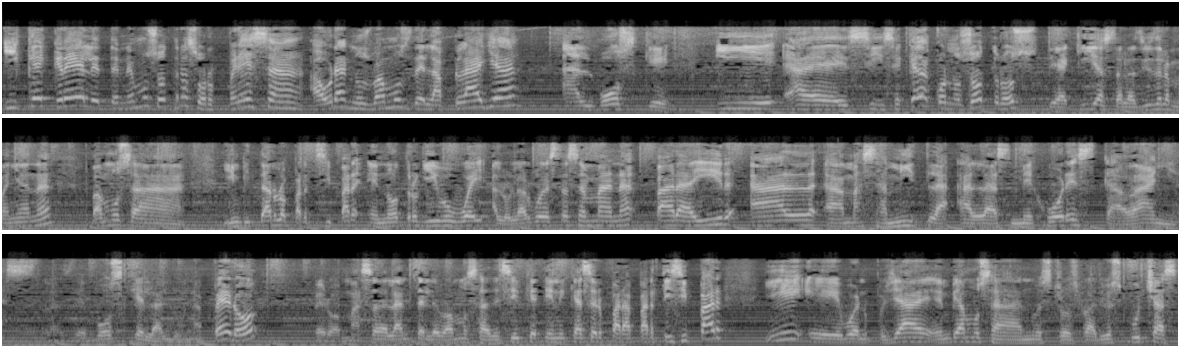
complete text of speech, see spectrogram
¿Y qué cree? Le tenemos otra sorpresa. Ahora nos vamos de la playa al bosque. Y eh, si se queda con nosotros de aquí hasta las 10 de la mañana, vamos a invitarlo a participar en otro giveaway a lo largo de esta semana para ir al, a Mazamitla, a las mejores cabañas, las de Bosque La Luna. Pero pero más adelante le vamos a decir qué tiene que hacer para participar. Y eh, bueno, pues ya enviamos a nuestros radioescuchas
